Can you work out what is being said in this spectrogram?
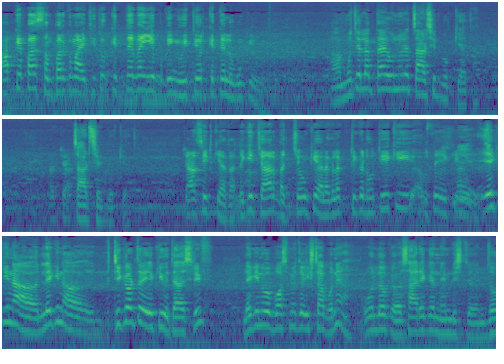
आपके पास संपर्क में आई थी तो कितने में ये बुकिंग हुई थी और कितने लोगों की हुई थी? हाँ मुझे लगता है उन्होंने चार सीट बुक किया था। अच्छा। चार सीट बुक किया था। चार सीट किया था लेकिन चार बच्चों की अलग अलग टिकट होती है कि उसने एक ही एक ही ना लेकिन टिकट तो एक ही होता है सिर्फ़ लेकिन वो बस में जो स्टाफ हो ना वो लोग सारे के नेम लिस्ट जो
